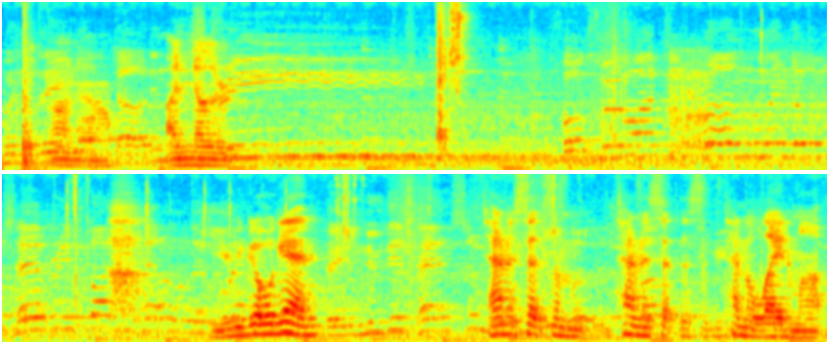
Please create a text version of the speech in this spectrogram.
when they Oh no. Another. the street. Folks were watching from the windows, everybody held their Here we go again. They knew this handsome Time to set some. Time to set this. Time to light him up.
